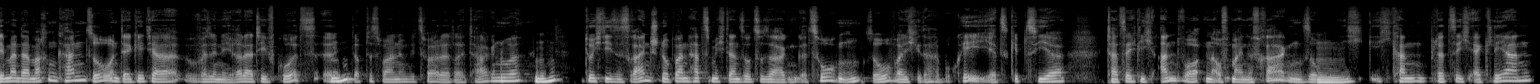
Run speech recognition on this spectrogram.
den man da machen kann, so, und der geht ja, weiß ich nicht, relativ kurz. Äh, mhm. Ich glaube, das waren irgendwie zwei oder drei Tage nur. Mhm. Durch dieses Reinschnuppern hat's mich dann sozusagen gezogen, so, weil ich gedacht habe, okay, jetzt gibt's hier tatsächlich Antworten auf meine Fragen. So, mhm. ich, ich kann plötzlich erklären,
